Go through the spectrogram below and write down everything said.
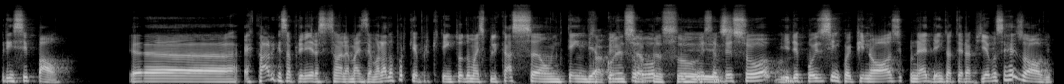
principal. É, é claro que essa primeira sessão ela é mais demorada, por quê? Porque tem toda uma explicação, entender Só a conhecer a pessoa, pessoa. conhecer a Isso. pessoa e depois, assim, com a hipnose, né, dentro da terapia, você resolve.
